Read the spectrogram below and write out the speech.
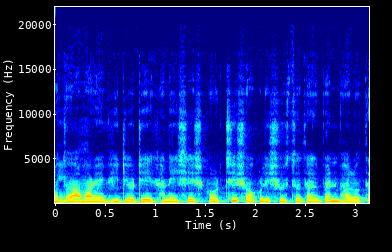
মতো আমার এই ভিডিওটি এখানেই শেষ করছি। সকলে সুস্থ থাকবেন ভালো থাকবেন।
